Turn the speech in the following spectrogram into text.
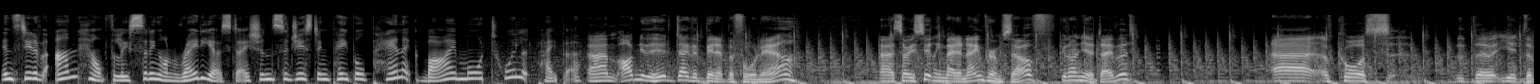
instead of unhelpfully sitting on radio stations suggesting people panic buy more toilet paper. Um, I've never heard of David Bennett before now. Uh, so he certainly made a name for himself. Good on you, David. Uh, of course, the, you, the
